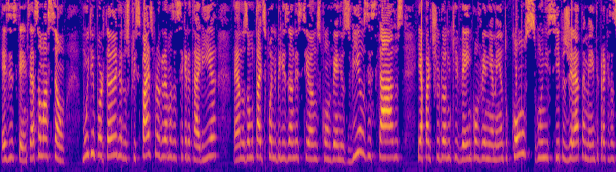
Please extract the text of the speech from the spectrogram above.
existentes. Essa é uma ação muito importante, é dos principais programas da Secretaria. Né, nós vamos estar disponibilizando esse ano os convênios via os estados e a partir do ano que vem, conveniamento com os municípios diretamente para que essas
